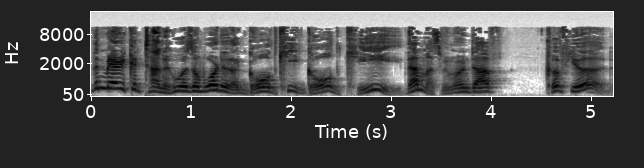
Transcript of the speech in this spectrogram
The Mary Katana who was awarded a gold key, gold key. That must be more in Daf Kuf Yud.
